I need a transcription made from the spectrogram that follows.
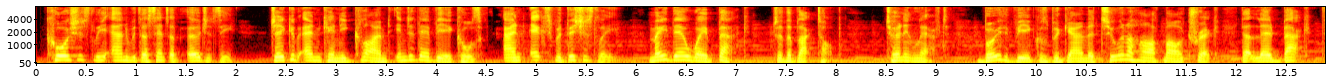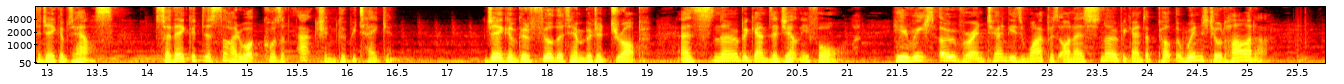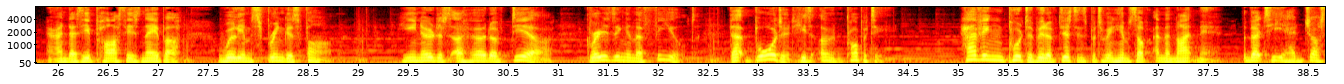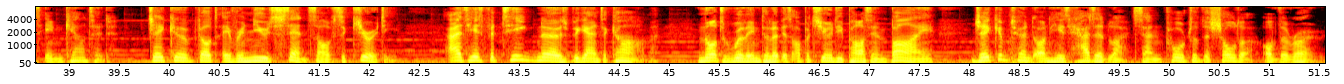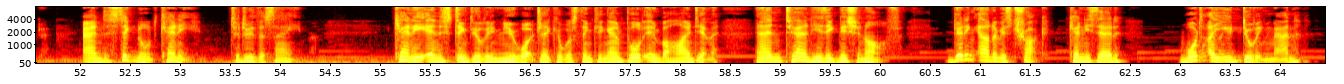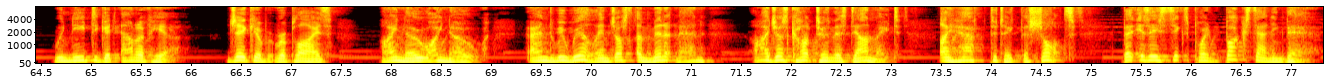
Cautiously and with a sense of urgency, Jacob and Kenny climbed into their vehicles and expeditiously made their way back to the blacktop. Turning left, both vehicles began the two and a half mile trek that led back to Jacob's house, so they could decide what course of action could be taken. Jacob could feel the temperature drop as snow began to gently fall. He reached over and turned his wipers on as snow began to pelt the windshield harder. And as he passed his neighbor, William Springer's farm, he noticed a herd of deer grazing in the field that bordered his own property. Having put a bit of distance between himself and the nightmare that he had just encountered, Jacob felt a renewed sense of security as his fatigued nerves began to calm. Not willing to let this opportunity pass him by, Jacob turned on his hazard lights and pulled to the shoulder of the road, and signaled Kenny to do the same. Kenny instinctively knew what Jacob was thinking and pulled in behind him and turned his ignition off. Getting out of his truck, Kenny said, What are you doing, man? We need to get out of here. Jacob replies, I know, I know. And we will in just a minute, man. I just can't turn this down, mate. I have to take the shot. There is a six point buck standing there.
